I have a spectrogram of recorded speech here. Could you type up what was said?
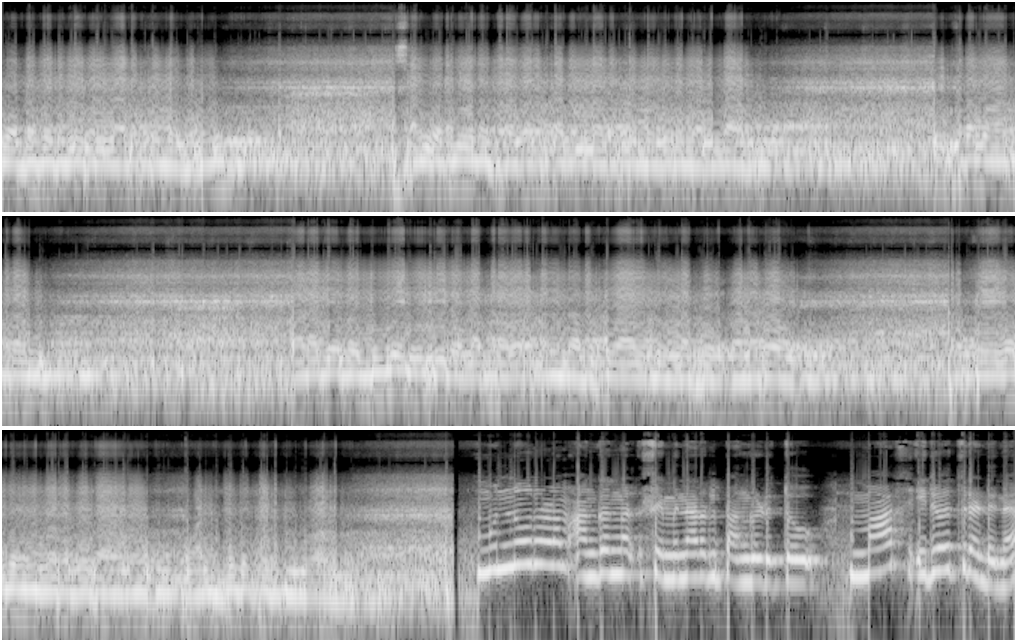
ഇടപെടലുകൾ നടത്തുന്നതിനും സംഘടനയുടെ പ്രവർത്തനം നടത്തുന്നതിനുമെല്ലാം വലിയ രീതിയിലുള്ള പ്രവർത്തനം നടത്തുക എന്നുള്ളത് വളരെ പ്രത്യേകത നിറഞ്ഞതാണ് അത്ഭുതപ്പെടുത്തുന്നതാണ് മുന്നൂറോളം അംഗങ്ങൾ സെമിനാറിൽ പങ്കെടുത്തു. മാർച്ച് ഇരുപത്തിരണ്ടിന്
